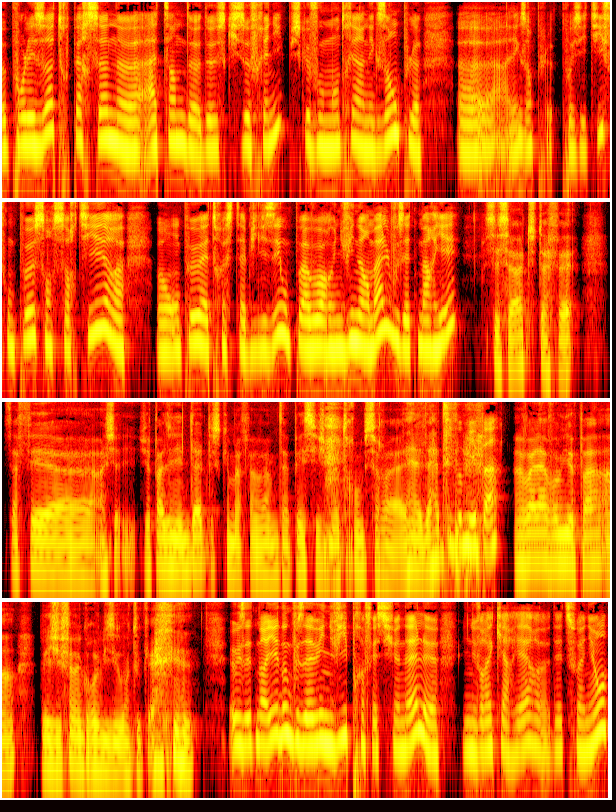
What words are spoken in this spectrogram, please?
euh, pour les autres personnes atteintes de, schizophrénie puisque vous montrez un exemple, un exemple positif. On peut s'en sortir, on peut être stabilisé, on peut avoir une vie normale. Vous êtes marié. C'est ça, tout à fait. Ça fait. euh, je, je vais pas donner de date parce que ma femme va me taper si je me trompe sur euh, la date. Vaut mieux pas. Voilà, vaut mieux pas. Hein. Mais j'ai fait un gros bisou en tout cas. Vous êtes marié, donc vous avez une vie professionnelle, une vraie carrière euh, d'aide-soignant.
